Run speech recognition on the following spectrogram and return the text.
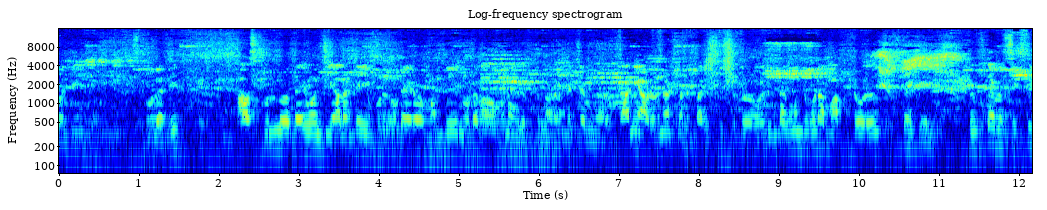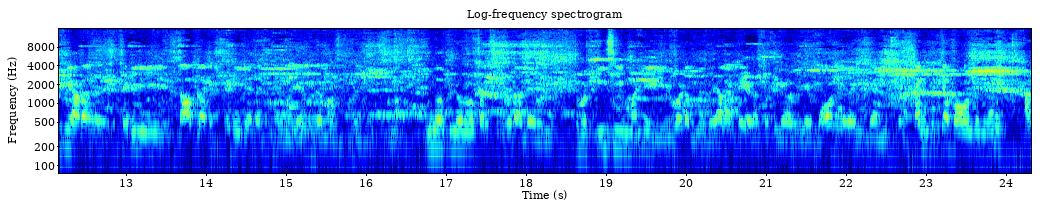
ఉన్నటువంటి స్కూల్ అది. ఆ స్కూల్లో దైవం చేయాలంటే ఇప్పుడు నూట ఇరవై మంది నూట నలభై మంది అని చెప్తున్నారు హెచ్ఎం గారు. కానీ ఆడ ఉన్నటువంటి పరిస్థితుల్లో ఇంతకుముందు కూడా మా పిల్లోడు ఫిఫ్త్ అయిపోయింది ఫిఫ్త్ అయిపోయి సిక్స్త్కి ఆడ స్టడీ స్టాప్ లేక స్టడీ లేదని మేము ఏడు ఏమైనా స్కూల్ తీసుకున్నాం ఇంకో పిల్లోడు పరిస్థితి కూడా అదే ఉంది. ఇప్పుడు టీసీ ఇవ్వమంటే ఇవ్వడం లేదు. వేయాలంటే ఇక్కడ కొద్దిగా బాగుంది కదా విద్య అని కానీ విద్య బాగుంటుంది కానీ ఆడ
